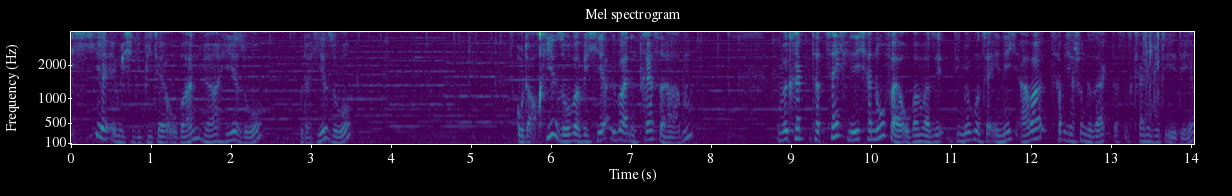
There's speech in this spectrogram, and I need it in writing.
hier irgendwelche Gebiete erobern. Ja, hier so. Oder hier so. Oder auch hier so, weil wir hier überall Interesse haben. Und wir könnten tatsächlich Hannover erobern, weil sie, die mögen uns ja eh nicht. Aber, das habe ich ja schon gesagt, das ist keine gute Idee.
